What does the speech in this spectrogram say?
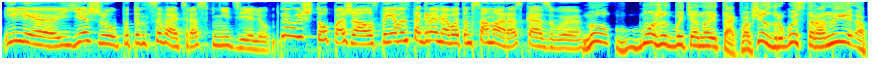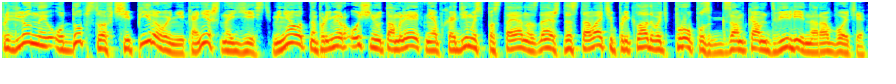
или езжу потанцевать раз в неделю. Ну и что, пожалуйста? Я в Инстаграме об этом сама рассказываю. Ну, может быть, оно и так. Вообще, с другой стороны, определенные удобства в чипировании, конечно, есть. Меня вот, например, очень утомляет необходимость постоянно, знаешь, доставать и прикладывать пропуск к замкам дверей на работе.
